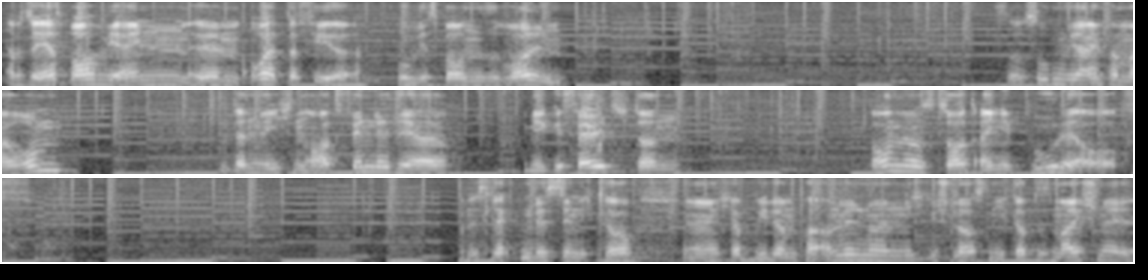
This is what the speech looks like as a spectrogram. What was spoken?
Aber zuerst brauchen wir einen ähm, Ort dafür, wo wir es bauen wollen. So, suchen wir einfach mal rum. Und wenn ich einen Ort finde, der mir gefällt, dann bauen wir uns dort eine Bude auf. Und es leckt ein bisschen, ich glaube, ich habe wieder ein paar Anwendungen nicht geschlossen. Ich glaube, das mache ich schnell.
